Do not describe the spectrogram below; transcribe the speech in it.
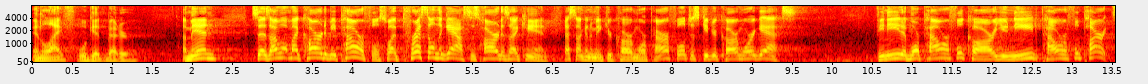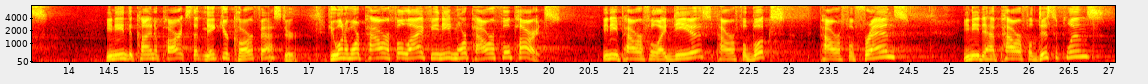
and life will get better. A man says, I want my car to be powerful, so I press on the gas as hard as I can. That's not going to make your car more powerful, just give your car more gas. You need a more powerful car, you need powerful parts. You need the kind of parts that make your car faster. If you want a more powerful life, you need more powerful parts. You need powerful ideas, powerful books, powerful friends. You need to have powerful disciplines.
